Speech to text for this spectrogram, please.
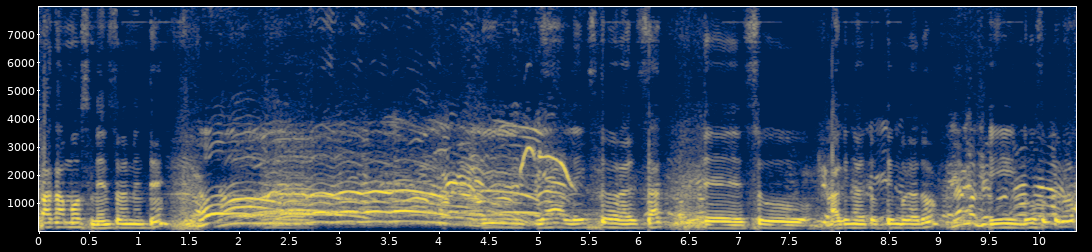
pagamos mensualmente. No ya listo al SAT de su aguinaldo timbrado y nosotros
